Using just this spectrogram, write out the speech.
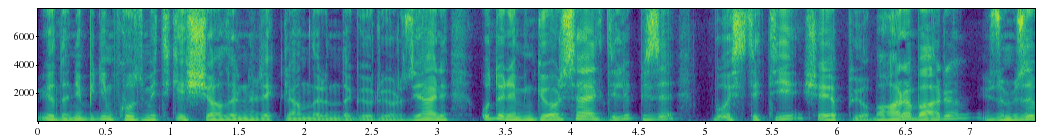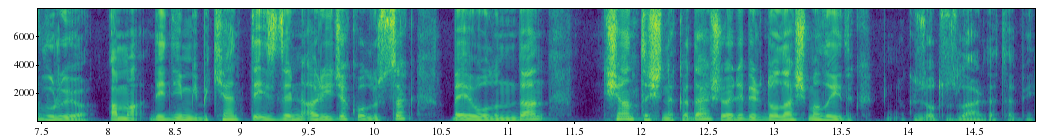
ya da ne bileyim kozmetik eşyalarının reklamlarında görüyoruz. Yani o dönemin görsel dili bize bu estetiği şey yapıyor. Bağıra bağıra yüzümüze vuruyor. Ama dediğim gibi kentte izlerini arayacak olursak Beyoğlu'ndan Nişantaşı'na kadar şöyle bir dolaşmalıydık. 1930'larda tabii.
